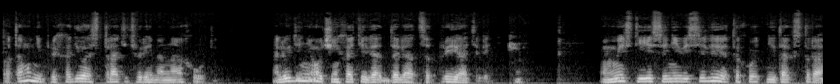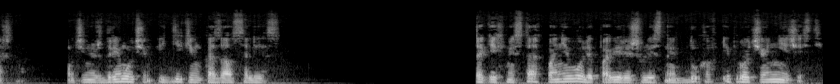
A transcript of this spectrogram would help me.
потому не приходилось тратить время на охоту. Люди не очень хотели отдаляться от приятелей. Вместе, если не веселее, то хоть не так страшно. Очень уж дремучим и диким казался лес. В таких местах поневоле поверишь в лесных духов и прочую нечисть.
